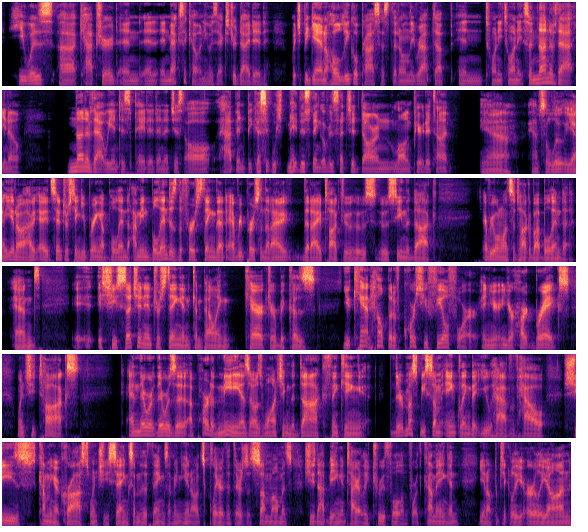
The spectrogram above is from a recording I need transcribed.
He was uh, captured and, and in Mexico, and he was extradited, which began a whole legal process that only wrapped up in 2020. So none of that, you know, none of that we anticipated, and it just all happened because we made this thing over such a darn long period of time. Yeah, Absolutely. Yeah. You know, I, it's interesting you bring up Belinda. I mean, Belinda is the first thing that every person that I that I talk to who's who's seen the doc, everyone wants to talk about Belinda. And i i she's such an interesting and compelling character because you can't help it. Of course, you feel for her, and your your heart breaks when she talks. And there were there was a, a part of me as I was watching the doc thinking there must be some inkling that you have of how she's coming across when she's saying some of the things. I mean, you know, it's clear that there's some moments she's not being entirely truthful and forthcoming, and you know, particularly early on.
